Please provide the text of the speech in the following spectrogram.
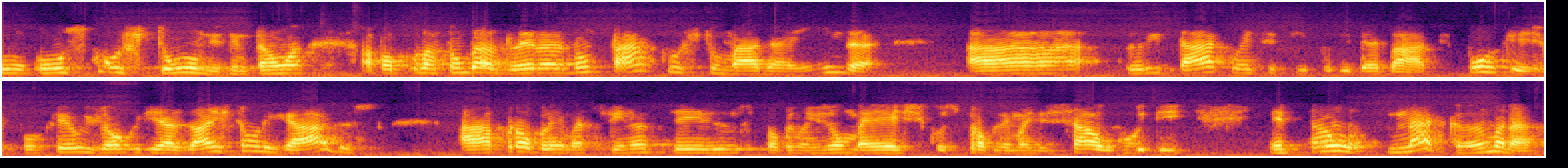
com, com os costumes. Então, a, a população brasileira não está acostumada ainda a lidar com esse tipo de debate. Por quê? Porque os jogos de azar estão ligados a problemas financeiros, problemas domésticos, problemas de saúde. Então, na Câmara,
